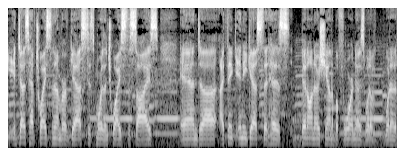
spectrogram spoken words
it does have twice the number of guests. It's more than twice the size, and uh, I think any guest that has been on Oceania before knows what a what a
